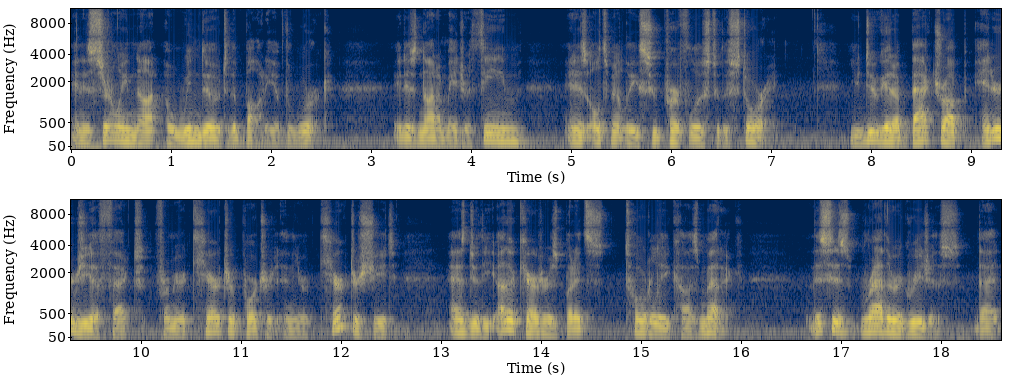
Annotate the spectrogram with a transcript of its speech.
and is certainly not a window to the body of the work. It is not a major theme, and is ultimately superfluous to the story. You do get a backdrop energy effect from your character portrait in your character sheet, as do the other characters, but it's totally cosmetic. This is rather egregious that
